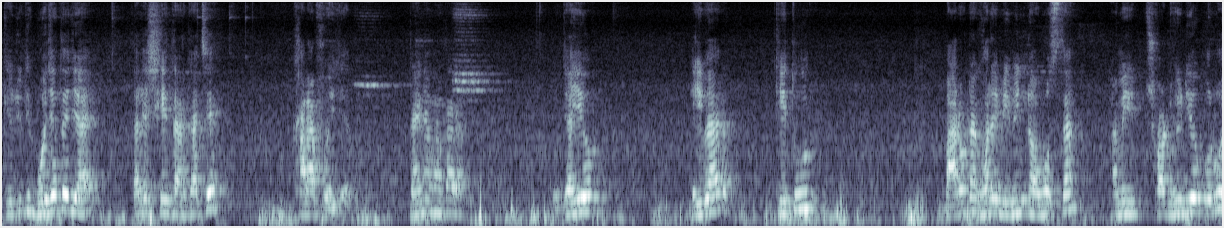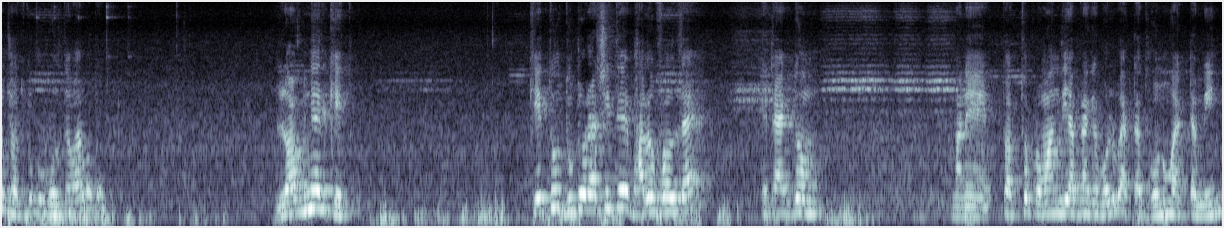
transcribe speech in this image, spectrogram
কেউ যদি বোঝাতে যায়, তাহলে সে তার কাছে খারাপ হয়ে যাবে। তাই না মাতারা? তো যাই হোক, এইবার কেতুর বারোটা ঘরে বিভিন্ন অবস্থান। আমি শর্ট ভিডিও করব, যতটুকু বলতে পারব ততটুকু। লগ্নের কেতু। কেতু দুটো রাশিতে ভালো ফল দেয়। এটা একদম মানে তথ্য প্রমাণ দিয়ে আপনাকে বলব, একটা ধনু, একটা মিন।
